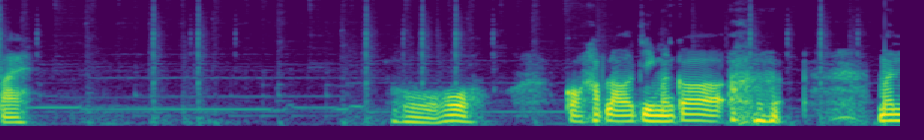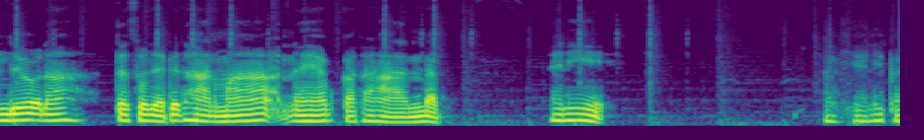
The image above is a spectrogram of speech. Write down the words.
ไป โอ้โห กองทัพเราจริงมันก็ มันเยอะนะ แต่ส่วนใหญ่เป็นทหารม้านะครับกับทหารแบบไอ้นี่โอเคนี่ไป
